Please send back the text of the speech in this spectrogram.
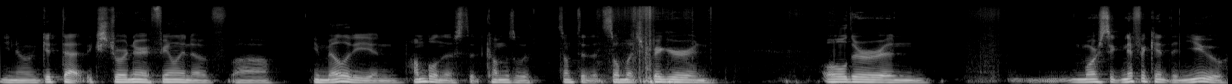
you know, get that extraordinary feeling of uh, humility and humbleness that comes with something that's so much bigger and older and more significant than you.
